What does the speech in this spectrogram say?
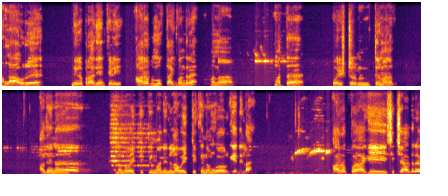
ಅಲ್ಲ ಅವರು ನಿರಪರಾಧಿ ಅಂತೇಳಿ ಆರೋಪ ಮುಕ್ತ ಆಗಿ ಬಂದ್ರೆ ನನ್ನ ಮತ್ತ ವರಿಷ್ಠ ತೀರ್ಮಾನ ಅದು. ಅದೇನು ನನ್ನ ವೈಯಕ್ತಿಕ ತೀರ್ಮಾನ ಏನಿಲ್ಲ ವೈಯಕ್ತಿಕ ನಮ್ಗೆ ಅವ್ರಿಗೆ ಏನಿಲ್ಲ ಆರೋಪ ಆಗಿ ಶಿಕ್ಷೆ ಆದ್ರೆ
